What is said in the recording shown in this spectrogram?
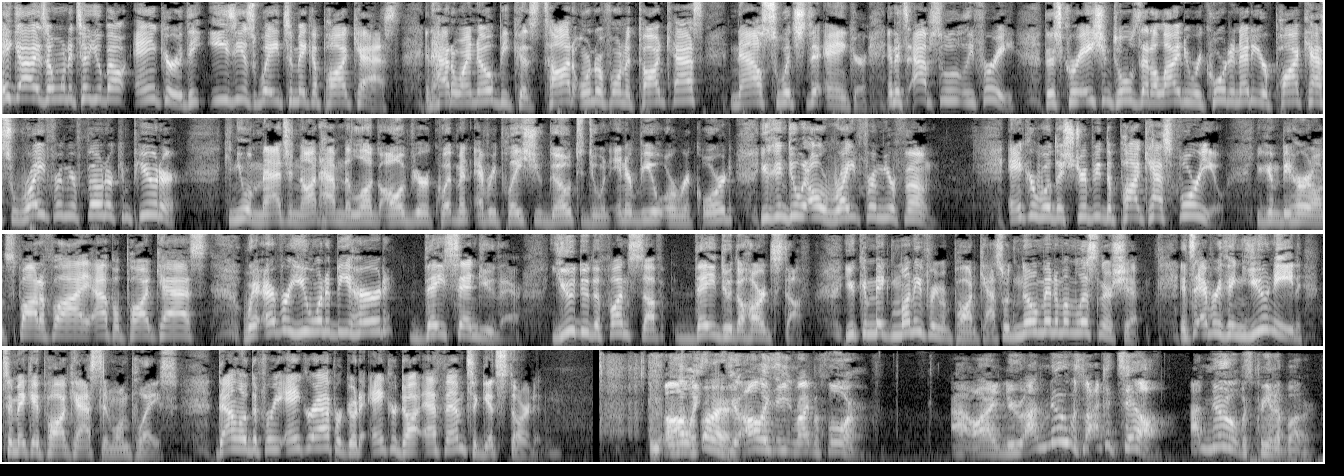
Hey guys, I want to tell you about Anchor, the easiest way to make a podcast. And how do I know? Because Todd Orndorf on a Toddcast now switched to Anchor, and it's absolutely free. There's creation tools that allow you to record and edit your podcast right from your phone or computer. Can you imagine not having to lug all of your equipment every place you go to do an interview or record? You can do it all right from your phone. Anchor will distribute the podcast for you. You can be heard on Spotify, Apple Podcasts, wherever you want to be heard, they send you there. You do the fun stuff, they do the hard stuff. You can make money from your podcast with no minimum listenership. It's everything you need to make a podcast in one place. Download the free Anchor app or go to anchor.fm to get started. You always, you're always eating right before. I already knew. I knew it was. I could tell. I knew it was peanut butter.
